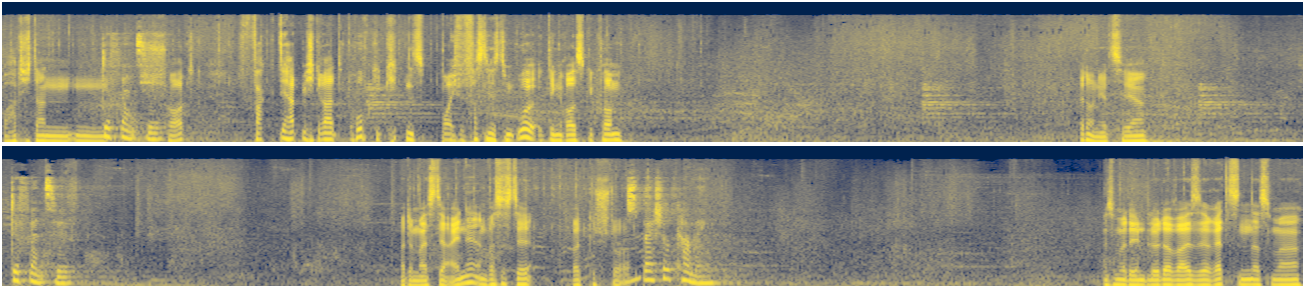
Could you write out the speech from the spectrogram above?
Boah, hatte ich dann einen Defensive. Short? Fuck, der hat mich gerade hochgekickt und ist, boah, ich bin fast nicht aus dem Urding rausgekommen. Wer denn jetzt her? Defensive. Warte mal, ist der eine? Und was ist der gerade gestorben? Special coming. Müssen wir den blöderweise retzen, dass wir...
